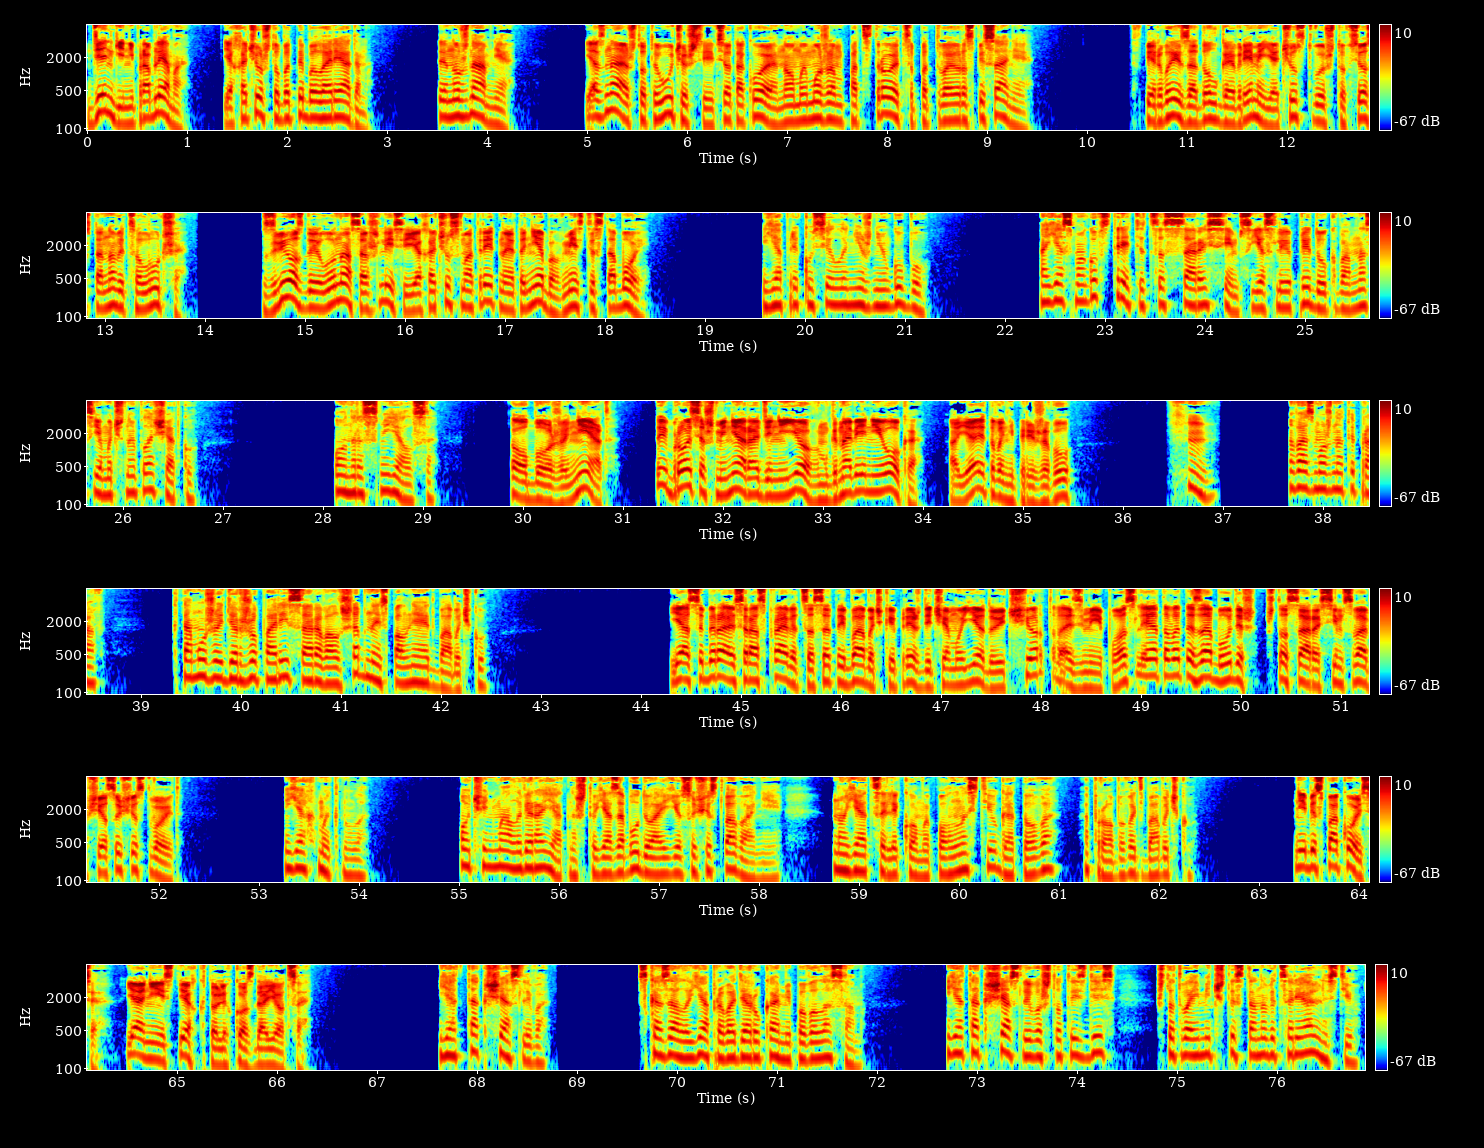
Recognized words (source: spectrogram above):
Деньги не проблема. Я хочу, чтобы ты была рядом. Ты нужна мне. Я знаю, что ты учишься и все такое, но мы можем подстроиться под твое расписание. Впервые за долгое время я чувствую, что все становится лучше. Звезды и луна сошлись, и я хочу смотреть на это небо вместе с тобой. Я прикусила нижнюю губу. А я смогу встретиться с Сарой Симс, если приду к вам на съемочную площадку? Он рассмеялся. О боже, нет. Ты бросишь меня ради нее в мгновение ока а я этого не переживу». «Хм, возможно, ты прав. К тому же, держу пари, Сара волшебно исполняет бабочку». «Я собираюсь расправиться с этой бабочкой, прежде чем уеду, и черт возьми, после этого ты забудешь, что Сара Симс вообще существует». Я хмыкнула. «Очень маловероятно, что я забуду о ее существовании, но я целиком и полностью готова опробовать бабочку». Не беспокойся, я не из тех, кто легко сдается». «Я так счастлива», — сказала я, проводя руками по волосам. «Я так счастлива, что ты здесь, что твои мечты становятся реальностью».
